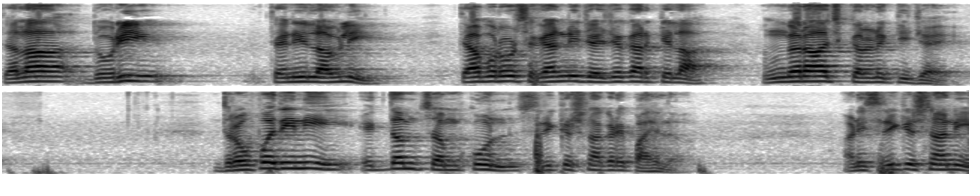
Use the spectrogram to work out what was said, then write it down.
त्याला दोरी त्यांनी लावली. त्याबरोबर सगळ्यांनी जय जयकार केला. अंगराज कर्ण की जय. द्रौपदीनी एकदम चमकून श्रीकृष्णाकडे पाहिलं. आणि श्रीकृष्णाने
